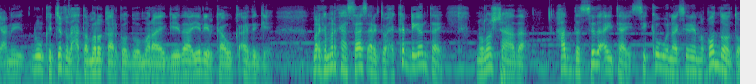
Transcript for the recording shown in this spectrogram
yani dhulka jiqda xataa marar qaarkood uu maraya geedaha yaryarka uu ka adagya marka markaas saas aragta waxay ka dhigan tahay noloshaada. Hadda sida ay tahay si ka wanaagsan ay noqon doonto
